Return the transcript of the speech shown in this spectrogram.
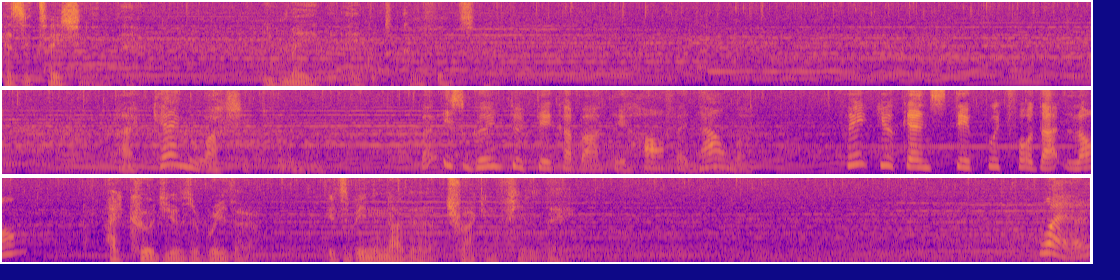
hesitation in there. You may be able to convince her. I can wash it for you, but it's going to take about a half an hour. Think you can stay put for that long? I could use a breather. It's been another track and field day. Well,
